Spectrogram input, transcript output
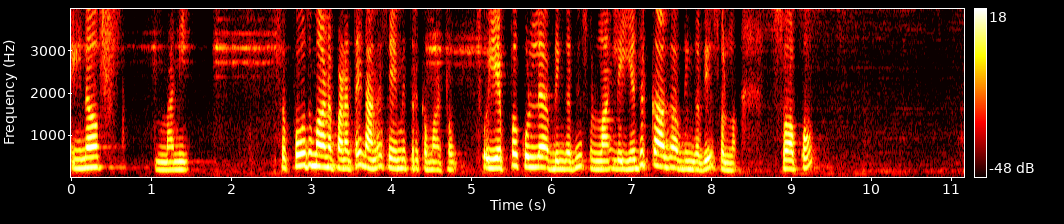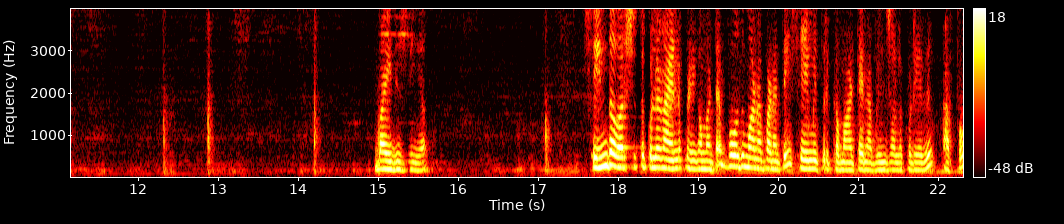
enough money so போதுமான பணத்தை நாங்கள் சேமித்திருக்க மாட்டோம். ஸோ எப்போக்குள்ள அப்படிங்கிறதையும் சொல்லலாம். இல்லை எதற்காக அப்படிங்கிறதையும் சொல்லலாம். ஸோ அப்போ பை திஸ் இயர் ஸோ இந்த வருஷத்துக்குள்ள நான் என்ன பண்ணிக்க மாட்டேன்? போதுமான பணத்தை சேமித்திருக்க மாட்டேன் அப்படின்னு சொல்லக்கூடியது. அப்போ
